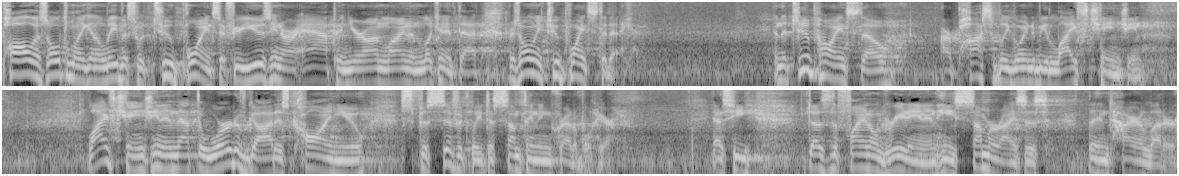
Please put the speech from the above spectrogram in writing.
Paul is ultimately going to leave us with two points. If you're using our app and you're online and looking at that, there's only two points today. And the two points, though, are possibly going to be life changing. Life changing in that the Word of God is calling you specifically to something incredible here as he does the final greeting and he summarizes the entire letter.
